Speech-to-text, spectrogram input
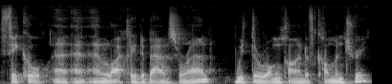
fickle and, and, and likely to bounce around with the wrong kind of commentary.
